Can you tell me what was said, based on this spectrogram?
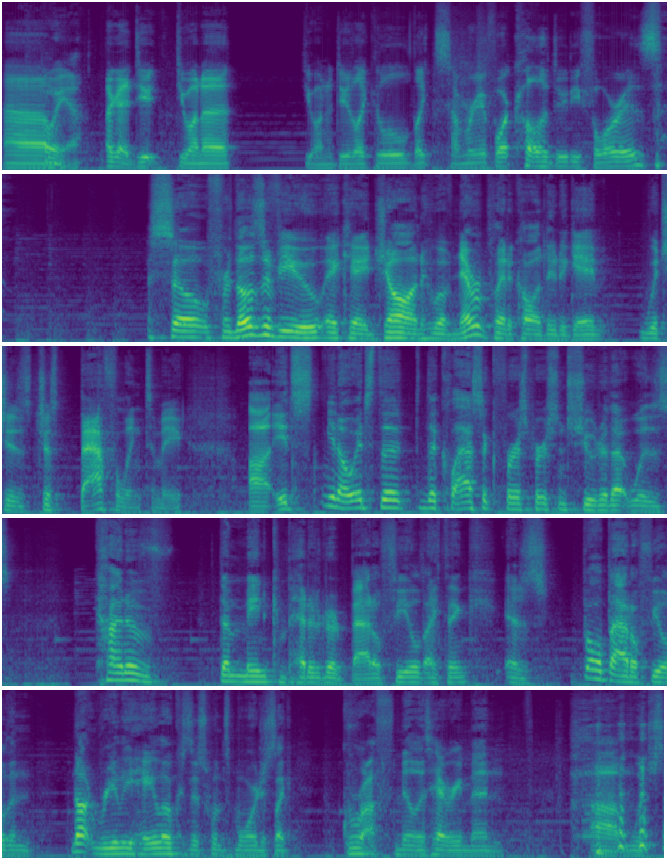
Um, Oh, yeah. Okay. Do you, do you want to do you want to do like a little like summary of what Call of Duty 4 is? So for those of you, aka Jon, who have never played a Call of Duty game, which is just baffling to me, uh, it's you know it's the the classic first-person shooter that was kind of the main competitor at Battlefield, I think, as well Battlefield and not really Halo because this one's more just like gruff military men, um, which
